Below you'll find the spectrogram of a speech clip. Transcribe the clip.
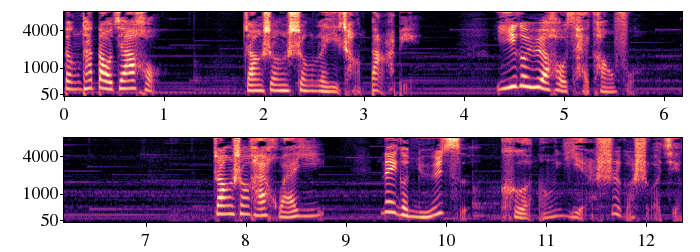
等他到家后，张生生了一场大病。一个月后才康复。张生还怀疑，那个女子可能也是个蛇精。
